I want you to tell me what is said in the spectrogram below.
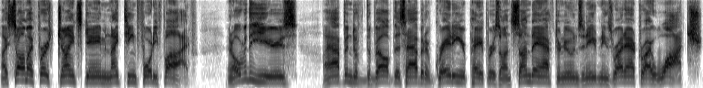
I saw my first Giants game in 1945. And over the years, I happen to have developed this habit of grading your papers on Sunday afternoons and evenings right after I watch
